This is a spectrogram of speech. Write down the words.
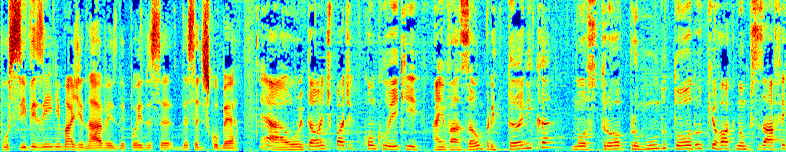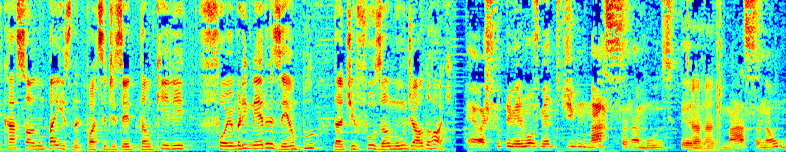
possíveis e inimagináveis depois dessa, dessa descoberta. É, então a gente pode concluir que a invasão britânica mostrou pro mundo todo que o rock não precisava ficar só num país, né? Pode-se dizer então que ele foi o primeiro exemplo da difusão mundial do rock. É, eu acho que foi o primeiro movimento de massa na música, uhum. massa não,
